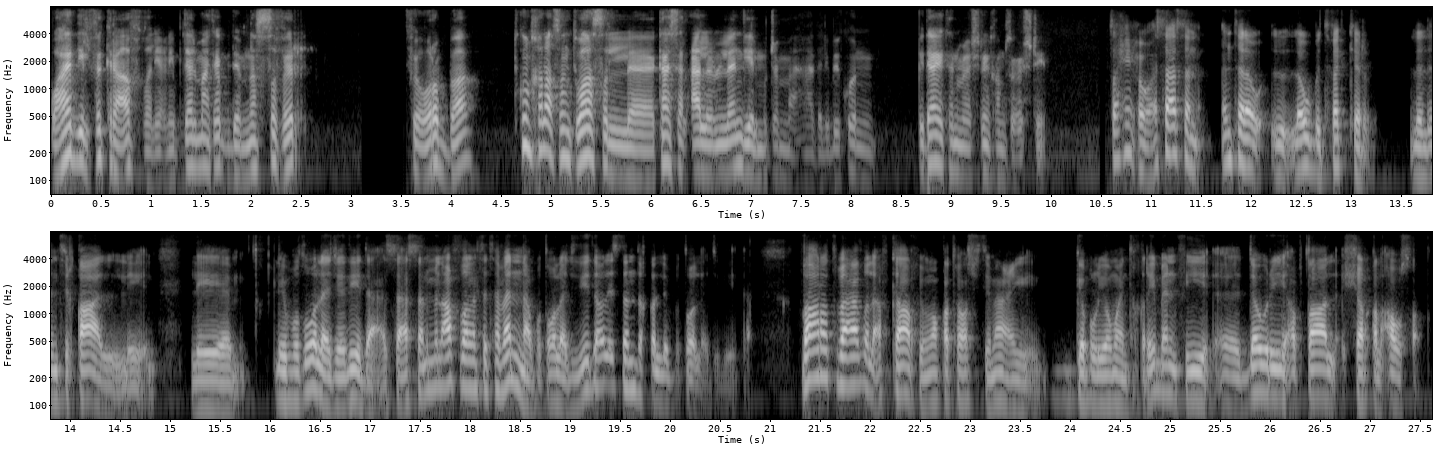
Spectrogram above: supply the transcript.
وهذه الفكرة أفضل يعني بدل ما تبدأ من الصفر في أوروبا تكون خلاص أنت واصل كأس العالم للأندية المجمع هذا اللي بيكون بداية من 2025 صحيح واساسا أنت لو لو بتفكر للانتقال ل ل لبطولة جديدة أساسا من الأفضل أن تتبنى بطولة جديدة وليس تنتقل لبطولة جديدة. ظهرت بعض الأفكار في مواقع التواصل الاجتماعي قبل يومين تقريبا في دوري أبطال الشرق الأوسط.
